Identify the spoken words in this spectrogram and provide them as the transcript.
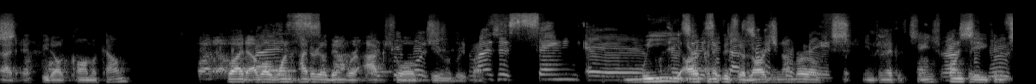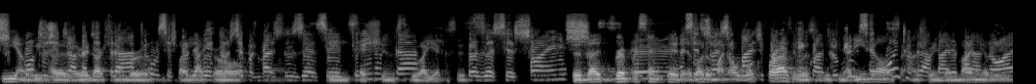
at fb.com account but about 100 of them were actual requests. We are connected to a large number of internet exchange points that you can see, and we have a very large number of bilateral uh, sessions through IXs. So that represented a lot of manual work for us. It was looking at emails, answering them manually,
